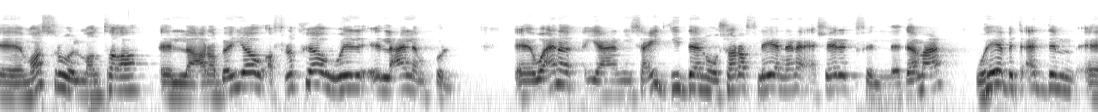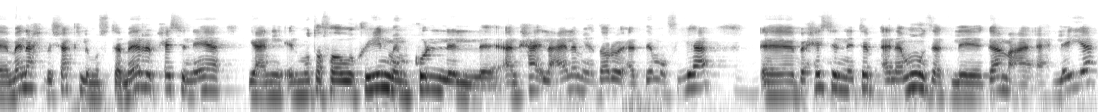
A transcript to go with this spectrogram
آه، مصر والمنطقة العربية وأفريقيا والعالم كله. آه، وأنا يعني سعيد جدا وشرف ليا إن أنا أشارك في الجامعة وهي بتقدم آه، منح بشكل مستمر بحيث إن هي يعني المتفوقين من كل انحاء العالم يقدروا يقدموا فيها آه، بحيث إن تبقى نموذج لجامعة أهلية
